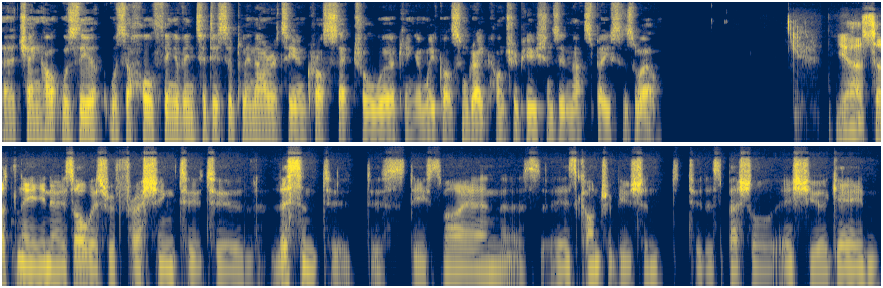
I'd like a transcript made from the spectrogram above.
uh, Cheng was the was the whole thing of interdisciplinarity and cross sectoral working, and we've got some great contributions in that space as well. Yeah, certainly. You know, it's always refreshing to to listen to this Steve Zweyer and his contribution to the special issue again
